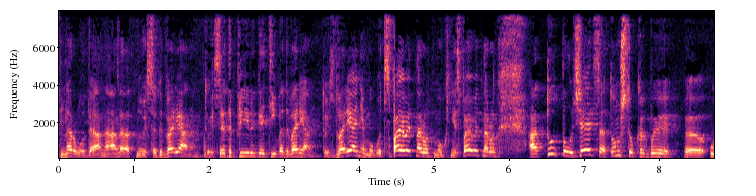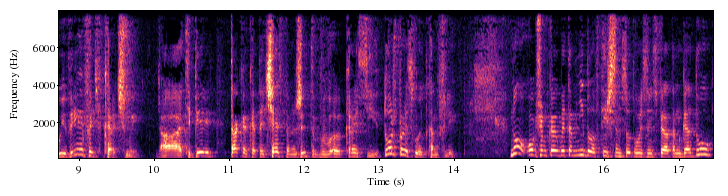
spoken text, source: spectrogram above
народа, она, она относится к дворянам. То есть это прерогатива дворян. То есть дворяне могут спаивать народ, могут не спаивать народ. А тут получается о том, что как бы э, у евреев этих корчмы, а теперь, так как эта часть принадлежит в, к России, тоже происходит конфликт. Ну, в общем, как бы там ни было, в 1785 году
